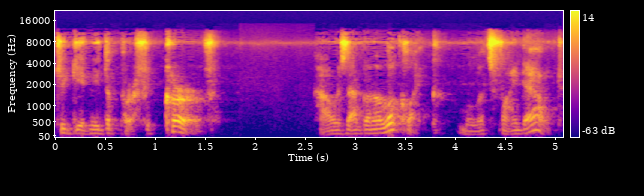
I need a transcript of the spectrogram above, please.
to give me the perfect curve. How is that going to look like? Well, let's find out.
